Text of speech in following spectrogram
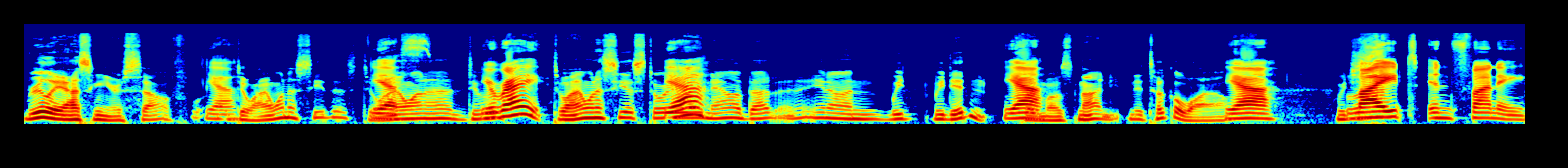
really asking yourself Yeah. do i want to see this do Yes. i want to do it? you're it? right do i want to see a story Yeah. right now about uh, you know and we we didn't Yeah. for most not it took a while yeah just, light and funny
